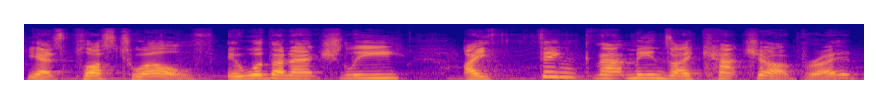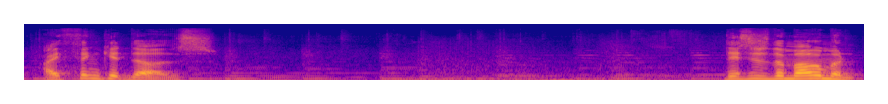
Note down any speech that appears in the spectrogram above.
Yeah, it's plus 12. It would then actually... I think that means I catch up, right? I think it does. This is the moment.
